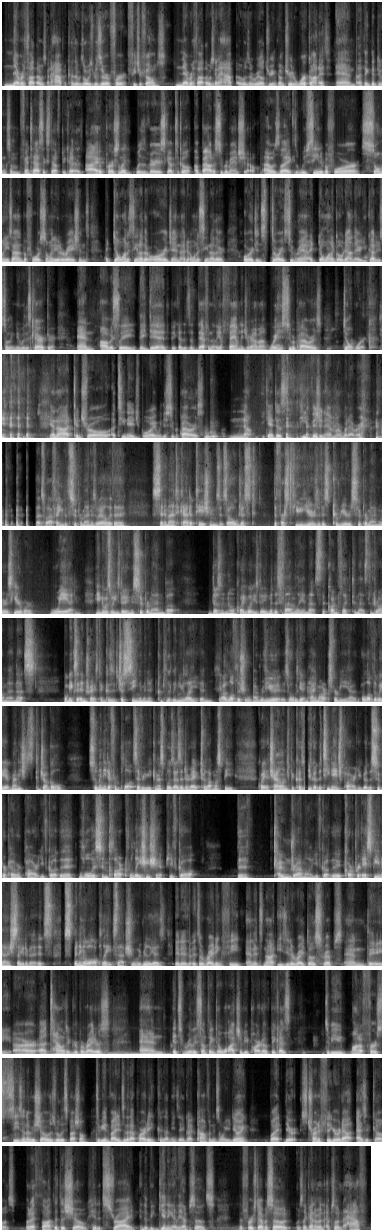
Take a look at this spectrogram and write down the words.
Never thought that was going to happen because it was always reserved for feature films never thought that was going to happen. It was a real dream come true to work on it. And I think they're doing some fantastic stuff because I personally was very skeptical about a Superman show. I was like, we've seen it before so many times before, so many iterations. I don't want to see another origin. I don't want to see another origin story of Superman. I don't want to go down there. You've got to do something new with this character. And obviously they did because it's a, definitely a family drama where his superpowers don't work. cannot control a teenage boy with your superpowers. No, you can't just heat vision him or whatever. That's what I find with Superman as well. The cinematic adaptations, it's all just the first few years of his career as Superman, whereas here we're way in. He knows what he's doing as Superman, but doesn't know quite what he's doing with his family, and that's the conflict and that's the drama, and that's what makes it interesting because it's just seeing him in a completely new light. And I love the show. I review it; it's always getting high marks for me. I, I love the way it manages to juggle so many different plots every week. And I suppose as a director, that must be quite a challenge because you've got the teenage part, you've got the superpowered part, you've got the Lois and Clark relationship, you've got the town drama. You've got the corporate espionage side of it. It's spinning a lot of plates, that show. It really is. It is. It's a writing feat, and it's not easy to write those scripts. And they are a talented group of writers. And it's really something to watch and be part of because to be on a first season of a show is really special. To be invited to that party, because that means they've got confidence in what you're doing, but they're trying to figure it out as it goes. But I thought that the show hit its stride in the beginning of the episodes the first episode was like kind of an episode and a half.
